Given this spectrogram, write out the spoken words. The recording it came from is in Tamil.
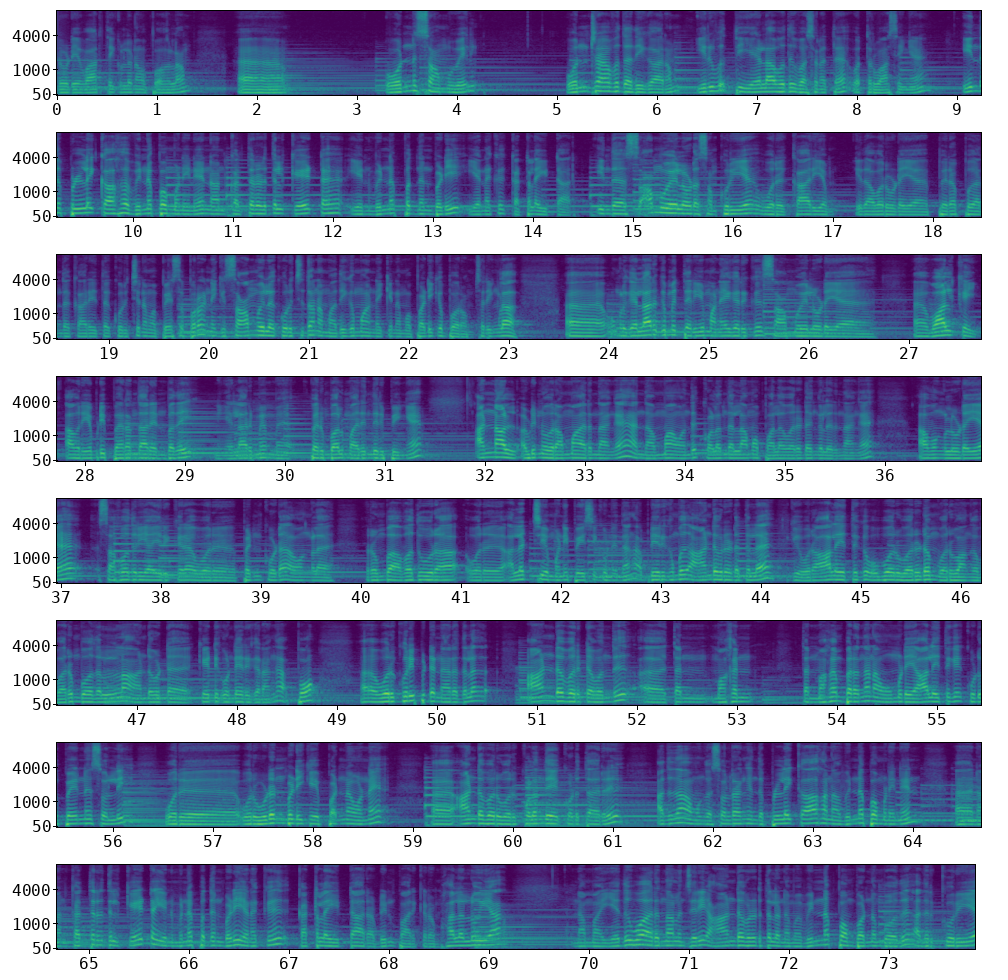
ஆண்டோடைய வார்த்தைக்குள்ளே நம்ம போகலாம். ஒன்று சாமுவேல் ஒன்றாவது அதிகாரம் இருபத்தி ஏழாவது வசனத்தை ஒருத்தர் வாசிங்க. இந்த பிள்ளைக்காக விண்ணப்பம் பண்ணினேன். நான் கத்தரிடத்தில் கேட்ட என் விண்ணப்பத்தின்படி எனக்கு கட்டளையிட்டார். இந்த சாமுவேலோட சம்குரிய ஒரு காரியம். இது அவருடைய பிறப்பு. அந்த காரியத்தை குறித்து நம்ம பேச போகிறோம் இன்றைக்கி சாமுவேலை குறித்து தான் நம்ம அதிகமாக இன்றைக்கி நம்ம படிக்க போகிறோம் சரிங்களா? உங்களுக்கு எல்லாருக்குமே தெரியும். அநேகருக்கு சாமுவேலுடைய வாழ்க்கை அவர் எப்படி பிறந்தார் என்பதை நீங்கள் எல்லாருமே பெரும்பாலும் அறிந்திருப்பீங்க. அன்னாள் அப்படின்னு ஒரு அம்மா இருந்தாங்க. அந்த அம்மா வந்து குழந்தை இல்லாமல் பல வருடங்கள் இருந்தாங்க. அவங்களுடைய சகோதரியாக இருக்கிற ஒரு பெண் கூட அவங்கள ரொம்ப அவதூறாக ஒரு அலட்சியம் பண்ணி பேசி கொண்டிருந்தாங்க. அப்படி இருக்கும்போது ஆண்டவர் ஆண்டவரிடத்துல ஒரு ஆலயத்துக்கு ஒவ்வொரு வருடம் வருவாங்க. வரும்போதெல்லாம் ஆண்டவர்கிட்ட கேட்டுக்கொண்டே இருக்கிறாங்க. அப்போது ஒரு குறிப்பிட்ட நேரத்தில் ஆண்டவர்கிட்ட வந்து தன் மகன் தன் மகன் பிறந்தால் நான் உம்முடைய ஆலயத்துக்கே கொடுப்பேன்னு சொல்லி ஒரு ஒரு உடன்படிக்கை பண்ண உடனே ஆண்டவர் ஒரு குழந்தையை கொடுத்தாரு. அதுதான் அவங்க சொல்கிறாங்க இந்த பிள்ளைக்காக நான் விண்ணப்பம் பண்ணினேன். நான் கத்திரத்தில் கேட்ட என் விண்ணப்பத்தின்படி எனக்கு கட்டளையிட்டார் அப்படின்னு பார்க்கிறோம். ஹலலூயா நம்ம எதுவாக இருந்தாலும் சரி ஆண்டவரிடத்தில் நம்ம விண்ணப்பம் பண்ணும்போது அதற்குரிய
